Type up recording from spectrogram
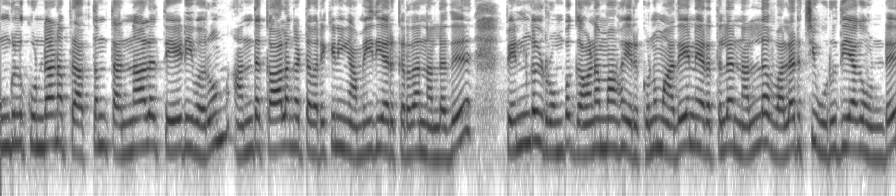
உங்களுக்கு உண்டான பிராப்தம் தன்னால் தேடி வரும். அந்த காலகட்டம் வரைக்கும் நீங்கள் அமைதியாக இருக்கிறதா நல்லது. பெண்கள் ரொம்ப கவனமாக இருக்கணும். அதே நேரத்தில் நல்ல வளர்ச்சி உறுதியாக உண்டு.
